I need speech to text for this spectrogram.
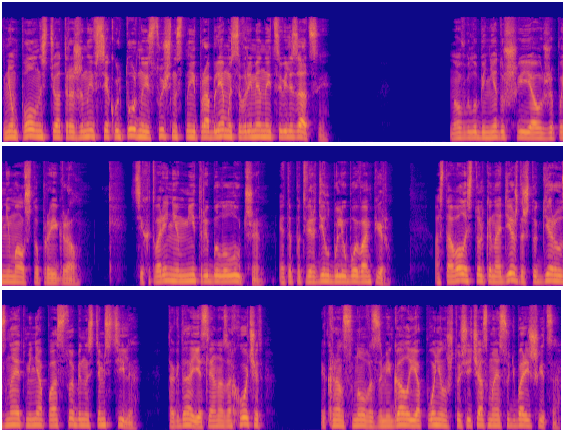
в нем полностью отражены все культурные и сущностные проблемы современной цивилизации. Но в глубине души я уже понимал, что проиграл. Стихотворением Митры было лучше, это подтвердил бы любой вампир. Оставалась только надежда, что Гера узнает меня по особенностям стиля. Тогда, если она захочет... Экран снова замигал, и я понял, что сейчас моя судьба решится.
